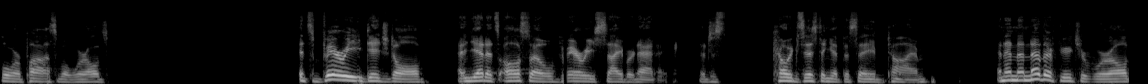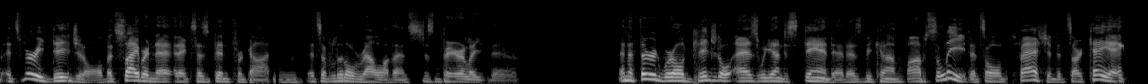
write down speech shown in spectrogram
four possible worlds, it's very digital and yet it's also very cybernetic. They're just coexisting at the same time. And in another future world, it's very digital, but cybernetics has been forgotten. It's of little relevance, just barely there. In the third world, digital as we understand it has become obsolete. It's old fashioned, it's archaic,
